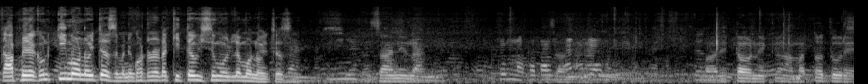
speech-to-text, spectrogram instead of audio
তা আপনার এখন কি মনে হইতেছে? মানে ঘটনাটা কিতে হয়েছে বললে মনে হইতেছে? জানি না। আমি। জানি। না। বাড়িটা অনেক আমার তো দূরে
